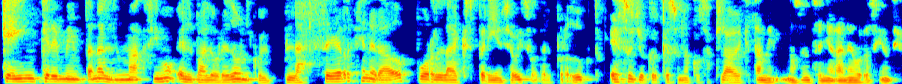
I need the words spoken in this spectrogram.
que incrementan al máximo el valor hedónico, el placer generado por la experiencia visual del producto. Eso yo creo que es una cosa clave que también nos enseña la neurociencia.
